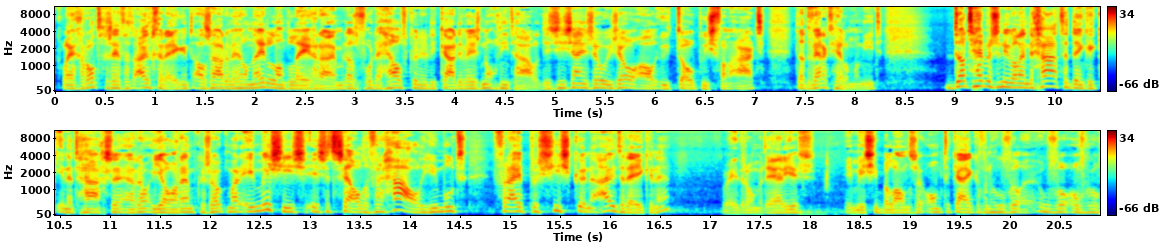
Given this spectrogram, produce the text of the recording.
Collega Rotges heeft dat uitgerekend. Al zouden we heel Nederland leegruimen, dat is voor de helft kunnen die KDW's nog niet halen. Dus die zijn sowieso al utopisch van aard. Dat werkt helemaal niet. Dat hebben ze nu wel in de gaten, denk ik, in het Haagse en Johan Remkes ook. Maar emissies is hetzelfde verhaal. Je moet vrij precies kunnen uitrekenen. Wederom met Arius, emissiebalansen, om te kijken van hoeveel, hoeveel, hoeveel,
